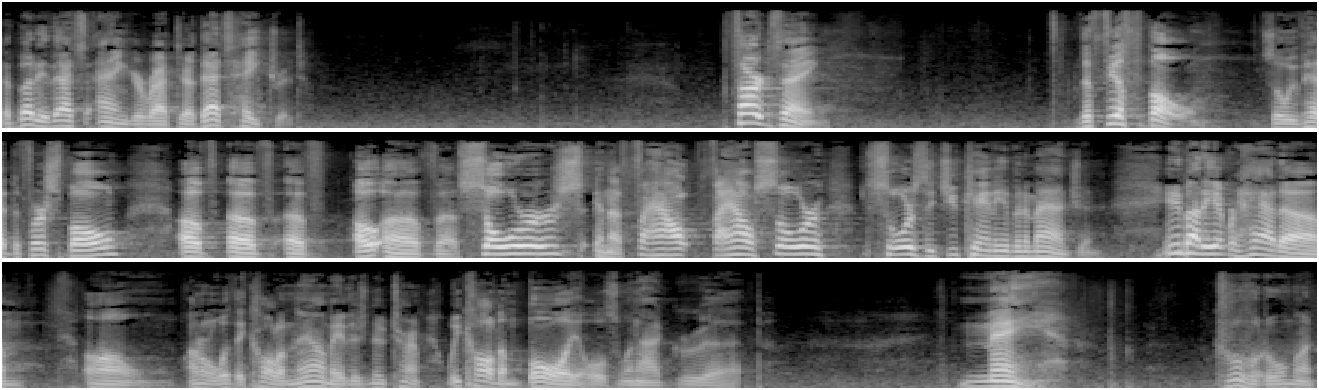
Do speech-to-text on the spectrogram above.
Now, buddy, that's anger right there. That's hatred. Third thing, the fifth bowl. So we've had the first bowl of, of, of, oh, of uh, sores and a foul, foul sore, sores that you can't even imagine. Anybody ever had um, oh, I don't know what they call them now. Maybe there's a new term. We called them boils when I grew up. Man. Good old man.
